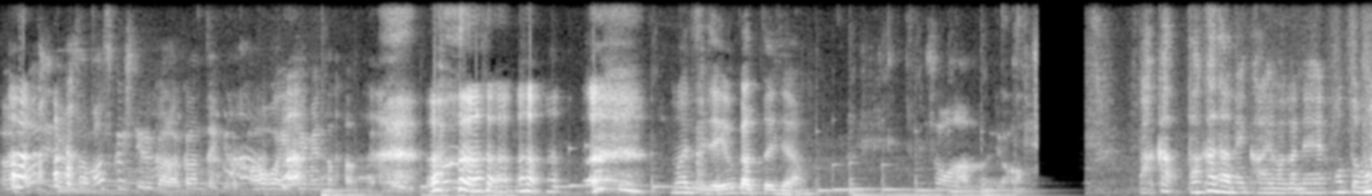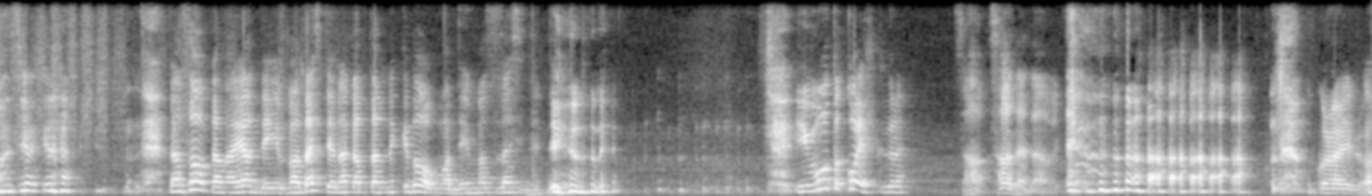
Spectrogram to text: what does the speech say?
あマジでもさマスクしてるからわかんないけど顔はイケメンだったんだよマジでよかったじゃん。そうなのよ。バカバカだね会話がね。本当申し訳ない。出そうか悩んで、まあ、出してなかったんだけど、まあ、年末だしねっていうので 妹声低くない？そうそうだなみたいな。怒られるわ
